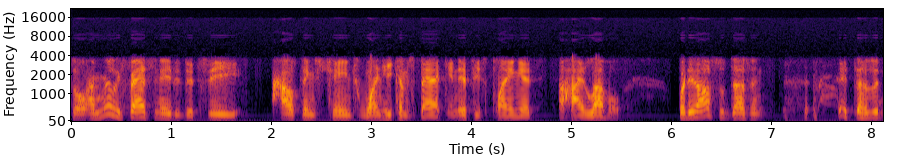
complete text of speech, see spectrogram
So I'm really fascinated to see how things change when he comes back and if he's playing at a high level. But it also doesn't it doesn't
